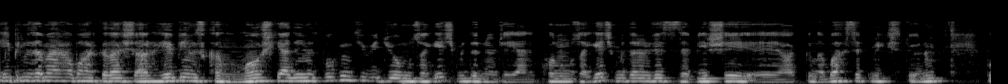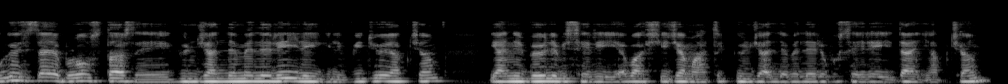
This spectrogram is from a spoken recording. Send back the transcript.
Hepinize merhaba arkadaşlar. Hepiniz kanalıma hoş geldiniz. Bugünkü videomuza geçmeden önce yani konumuza geçmeden önce size bir şey e, hakkında bahsetmek istiyorum. Bugün sizlerle Brawl Stars e, güncellemeleri ile ilgili video yapacağım. Yani böyle bir seriye başlayacağım artık güncellemeleri bu seriden yapacağım.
